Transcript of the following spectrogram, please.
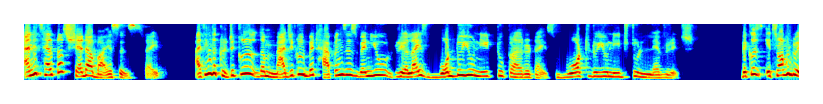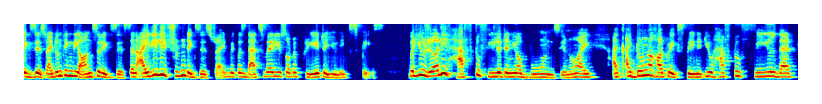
and it's helped us shed our biases, right? I think the critical, the magical bit happens is when you realize what do you need to prioritize, what do you need to leverage because it's not going to exist. I don't think the answer exists. And ideally, it shouldn't exist, right? Because that's where you sort of create a unique space. But you really have to feel it in your bones. You know, I, I, I don't know how to explain it. You have to feel that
